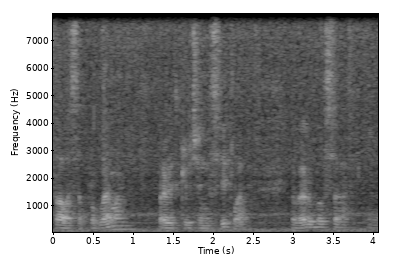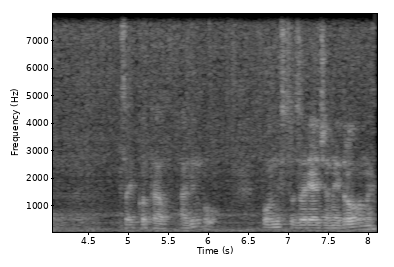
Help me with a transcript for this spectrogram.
сталася проблема при відключенні світла, виробився е, цей котел, а він був повністю заряджений дровами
